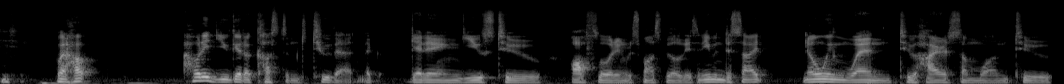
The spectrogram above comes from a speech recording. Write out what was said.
but how how did you get accustomed to that? Like getting used to offloading responsibilities and even decide knowing when to hire someone to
